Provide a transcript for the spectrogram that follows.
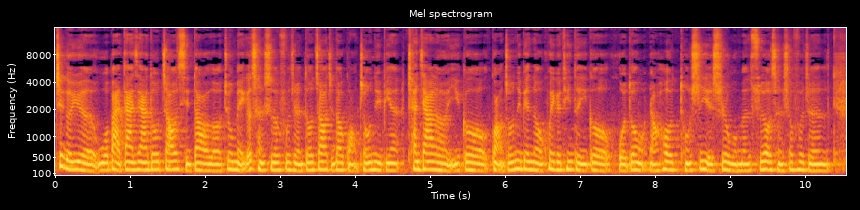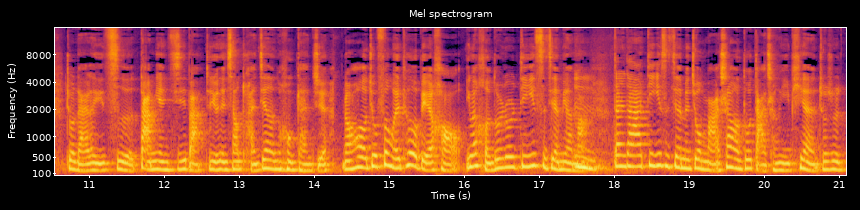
这个月我把大家都召集到了，就每个城市的负责人都召集到广州那边参加了一个广州那边的会客厅的一个活动，然后同时也是我们所有城市负责人就来了一次大面积吧，就有点像团建的那种感觉，然后就氛围特别好，因为很多人都是第一次见面嘛，嗯。但是大家第一次见面就马上都打成一片，就是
